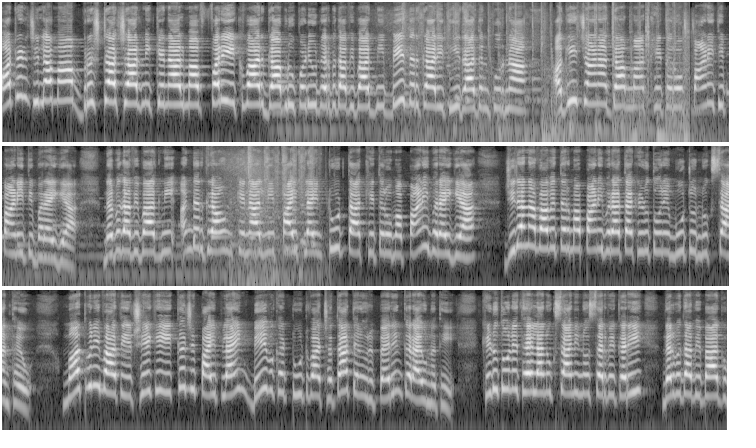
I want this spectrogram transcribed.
પાટણ જિલ્લામાં ભ્રષ્ટાચારની કેનાલમાં ફરી એકવાર ગાબડું પડ્યું. નર્મદા વિભાગની બેદરકારીથી રાધનપુરના અગીચાણા ગામમાં ખેતરો પાણીથી પાણીથી ભરાઈ ગયા. નર્મદા વિભાગની અંડરગ્રાઉન્ડ કેનાલની પાઇપલાઇન તૂટતા ખેતરોમાં પાણી ભરાઈ ગયા. જીરાના વાવેતરમાં પાણી ભરાતા ખેડૂતોને મોટું નુકસાન થયું. મહત્વની વાત એ છે કે એક જ પાઇપલાઇન બે વખત તૂટવા છતાં તેનું રિપેરિંગ કરાયું નથી. ખેડૂતોને થયેલા નુકસાનીનો સર્વે કરી નર્મદા વિભાગ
